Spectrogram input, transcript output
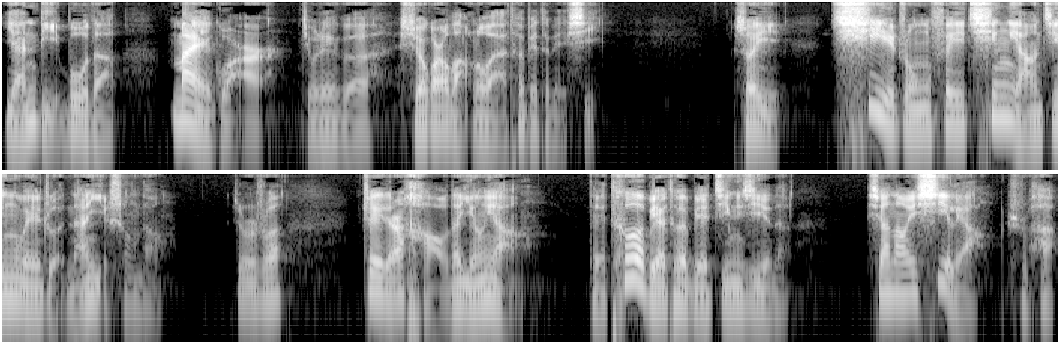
眼底部的脉管儿，就这个血管网络啊，特别特别细，所以气中非清阳精微者难以升腾。就是说，这点好的营养得特别特别精细的。相当于细粮是吧？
